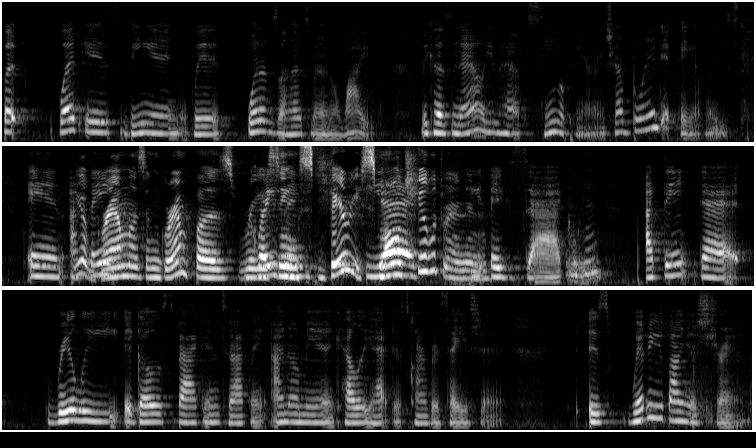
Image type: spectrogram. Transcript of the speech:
But what is being with what is a husband and a wife? Because now you have single parents, you have blended families, and I You have think grandmas and grandpas raising, raising very small Yes, children, and exactly. Mm-hmm. I think that really it goes back into I think I know me and Kellie had this conversation. Is where do you find your strength?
